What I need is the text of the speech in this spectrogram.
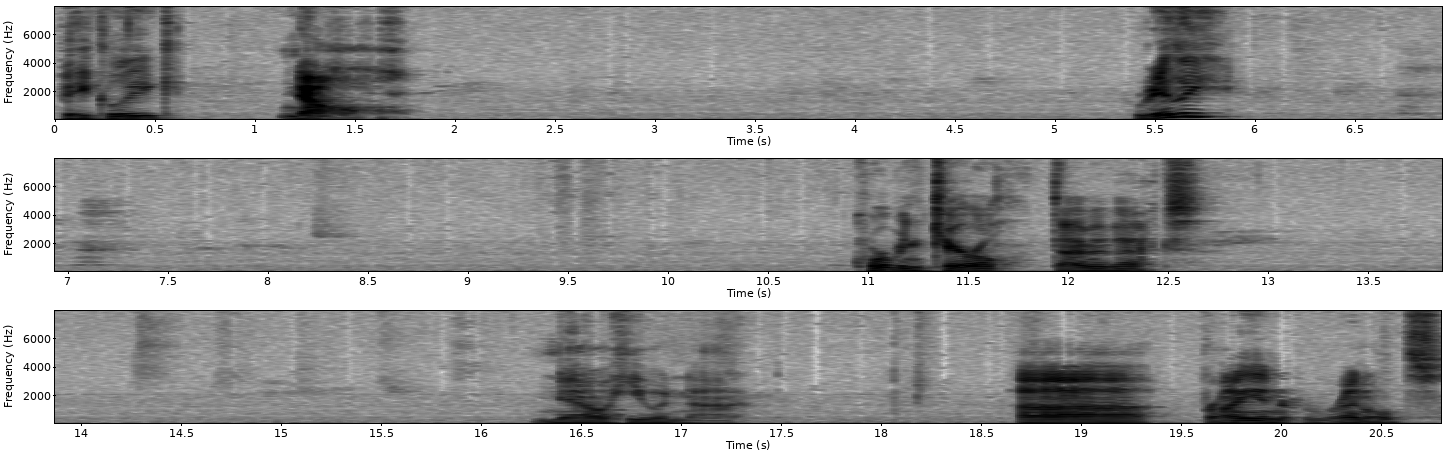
Big League? No. Really? Corbin Carroll, Diamondbacks? No, he would not. Uh, Bryan Reynolds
